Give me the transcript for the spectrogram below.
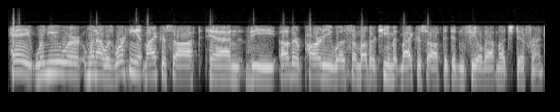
hey, when you were when I was working at Microsoft and the other party was some other team at Microsoft, it didn't feel that much different.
